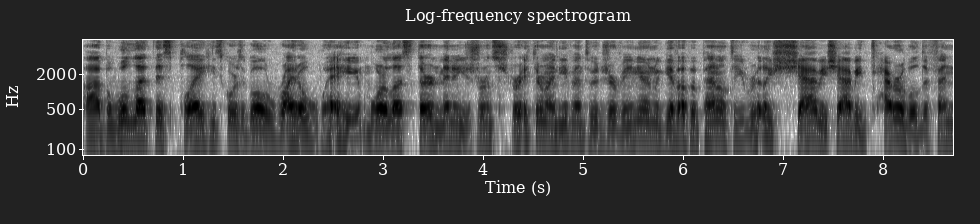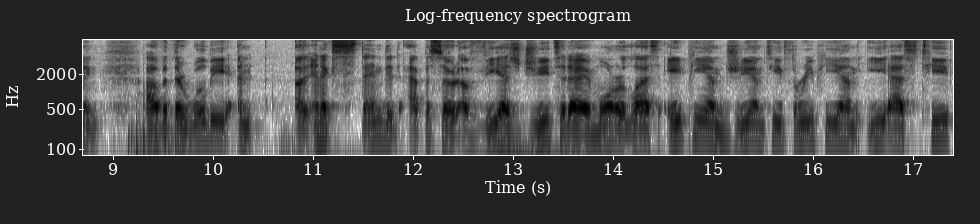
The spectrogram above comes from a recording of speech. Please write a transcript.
uh, but we'll let this play. He scores a goal right away, more or less third minute. He just runs straight through my defense with Gervinho and we give up a penalty. Really shabby shabby, shabby, terrible defending. Uh, but there will be an an extended episode of VSG today, more or less 8 p.m. GMT, 3 p.m. EST.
